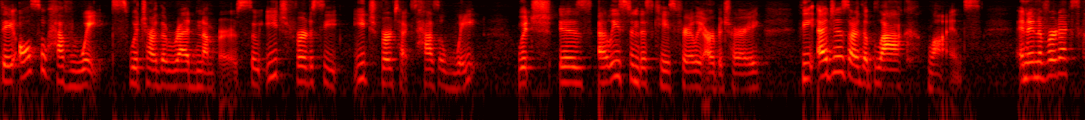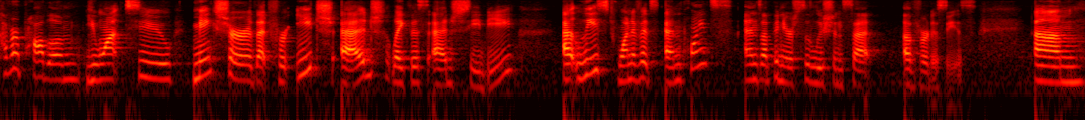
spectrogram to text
they also have weights, which are the red numbers. So each, vertice, each vertex has a weight, which is, at least in this case, fairly arbitrary. The edges are the black lines. And in a vertex cover problem, you want to make sure that for each edge, like this edge CB, at least one of its endpoints ends up in your solution set of vertices. Um,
